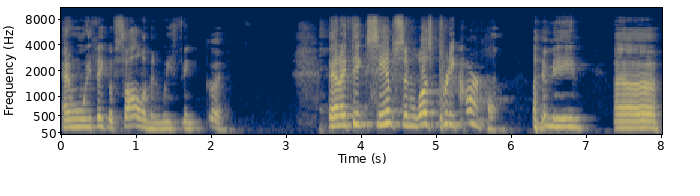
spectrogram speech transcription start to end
And when we think of Solomon, we think good. And I think Samson was pretty carnal. I mean, uh,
